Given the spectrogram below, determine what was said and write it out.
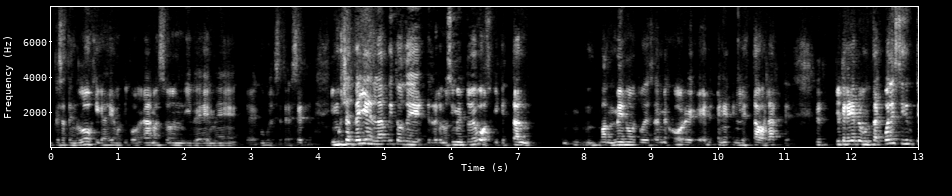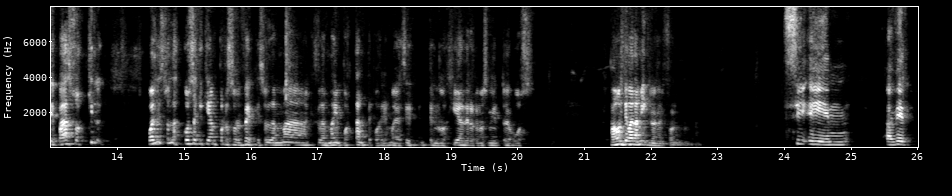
empresas tecnológicas, digamos, tipo Amazon, IBM, eh, Google, etcétera, etcétera. Y muchas de ellas en el ámbito de, reconocimiento de voz y que están más o menos, tú sabes mejor, en, el estado del arte. Yo te quería preguntar, ¿cuál es el siguiente paso? ¿Cuáles son las cosas que quedan por resolver, que son las más, que son las más importantes, podríamos decir, en tecnología de reconocimiento de voz? ¿Para dónde va la micro en el fondo? Sí, em, a ver,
